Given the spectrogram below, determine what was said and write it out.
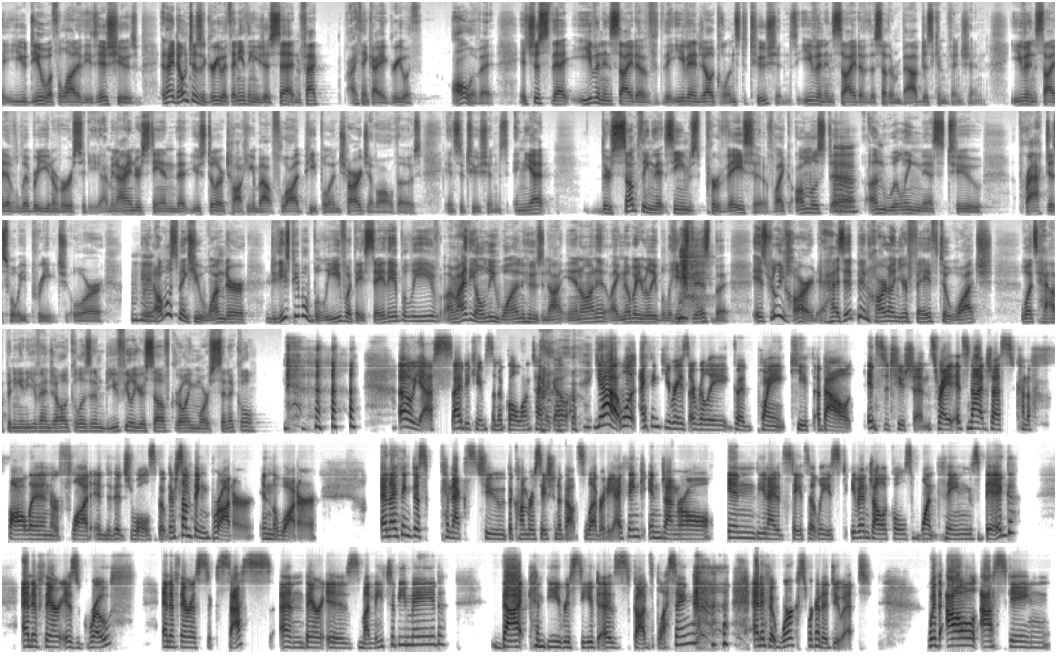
you deal with a lot of these issues. And I don't disagree with anything you just said. In fact, I think I agree with all of it. It's just that even inside of the evangelical institutions, even inside of the Southern Baptist Convention, even inside of Liberty University, I mean, I understand that you still are talking about flawed people in charge of all those institutions. And yet, there's something that seems pervasive, like almost mm. unwillingness to practice what we preach or Mm-hmm. It almost makes you wonder do these people believe what they say they believe? Am I the only one who's not in on it? Like nobody really believes this, but it's really hard. Has it been hard on your faith to watch what's happening in evangelicalism? Do you feel yourself growing more cynical? oh, yes. I became cynical a long time ago. yeah. Well, I think you raised a really good point, Keith, about institutions, right? It's not just kind of fallen or flawed individuals, but there's something broader in the water. And I think this connects to the conversation about celebrity. I think in general, in the United States at least, evangelicals want things big. And if there is growth and if there is success and there is money to be made, that can be received as God's blessing. and if it works, we're going to do it without asking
